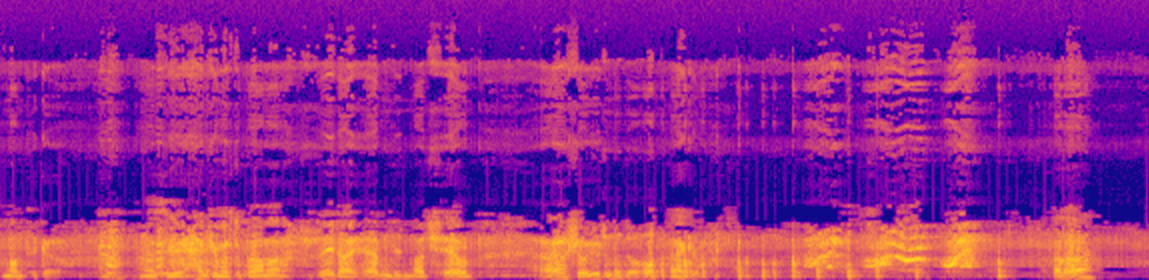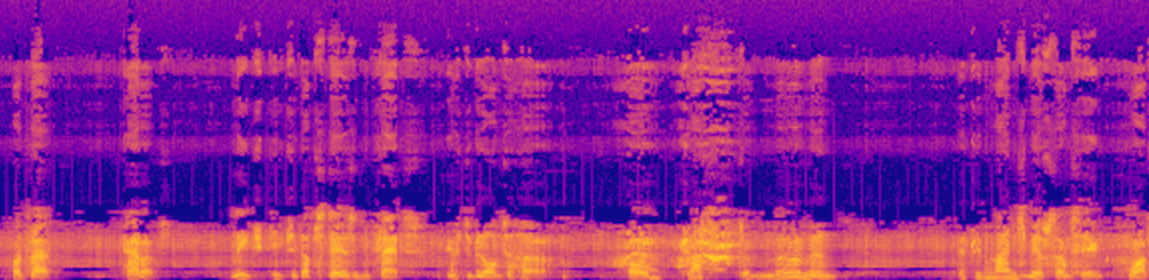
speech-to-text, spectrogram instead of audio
a month ago. I see. Thank you, Mr. Palmer. Afraid I haven't been much help. I'll show you to the door. Thank you. Hello? What's that? Parrot. Leach keeps it upstairs in the flat. It used to belong to her. Oh? Just a moment. That reminds me of something. What?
